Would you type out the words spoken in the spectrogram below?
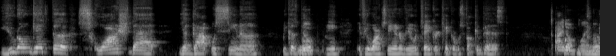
you don't get the squash that you got with Cena because believe me, if you watch the interview with Taker, Taker was fucking pissed. I don't blame him.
